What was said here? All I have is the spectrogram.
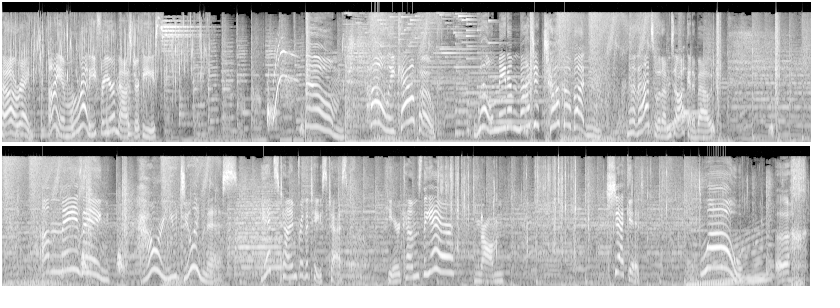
All right, I am ready for your masterpiece. Holy cowpoke! Will made a magic choco button! Now that's what I'm talking about. Amazing! How are you doing this? It's time for the taste test. Here comes the air. Nom. Check it. Whoa! Ugh.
